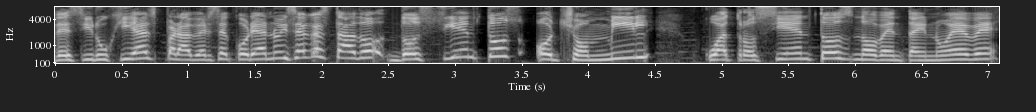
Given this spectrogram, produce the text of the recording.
de cirugías para verse coreano y se ha gastado 208 mil 499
